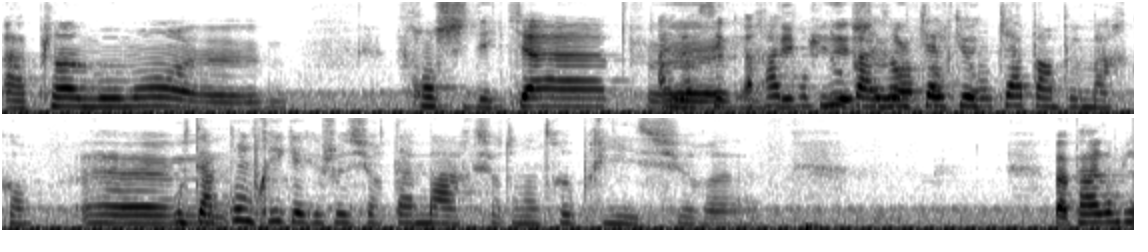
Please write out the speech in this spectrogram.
à plein de moments euh, franchi des caps. Alors raconte-nous par exemple quelques caps un peu marquants. Où tu as compris quelque chose sur ta marque, sur ton entreprise, sur. Bah, par exemple,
